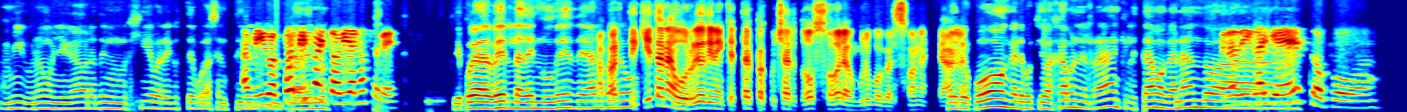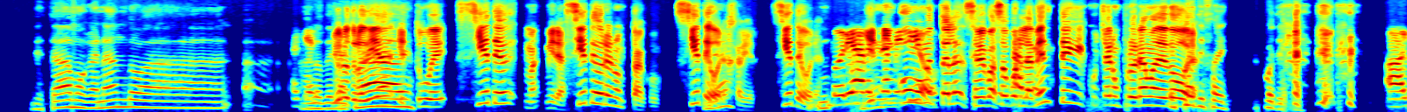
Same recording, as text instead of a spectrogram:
amigo, no hemos llegado a la tecnología para que usted pueda sentir. Amigo, Spotify todavía no se ve. Que pueda ver la desnudez de Álvaro. Aparte, ¿qué tan aburrido tienen que estar para escuchar dos horas un grupo de personas? Pero póngale, porque bajamos en el ranking, le estábamos ganando a. No digáis eso, po. Le estábamos ganando a. a, los de Yo el otro día estuve siete, mira, siete horas en un taco. Siete horas, Javier. Siete horas. y en ningún momento se me pasó por la mente escuchar un programa de dos horas. Spotify. Spotify. Ay,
